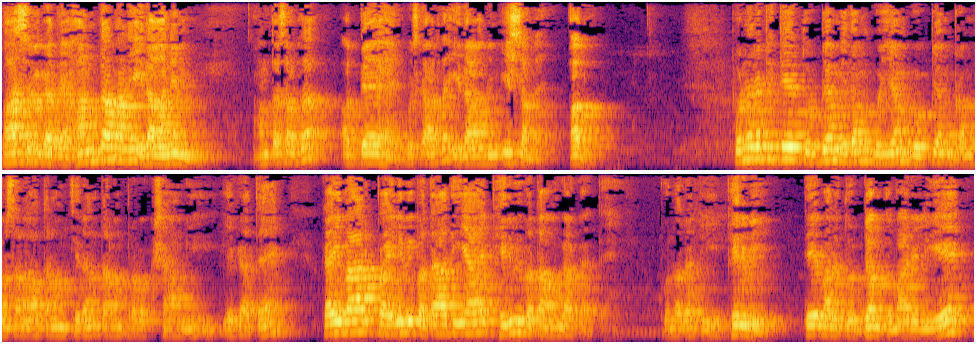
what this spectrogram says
भाष्य में कहते हैं, हंत माने इदानिम हंत शब्द अव्यय है, उसका अर्थ इदानिम इस समय, अब। पुनरपिते तुभ्यम इदम गुह्यम गोप्यम ब्रह्म सनातनम चिरंतनम प्रवक्षामी ये कहते हैं, कई बार पहले भी बता दिया है, फिर भी बताऊँगा, कहते हैं। पुनरपि, फिर भी। ते माने तुभ्यम तुम्हारे लिए।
